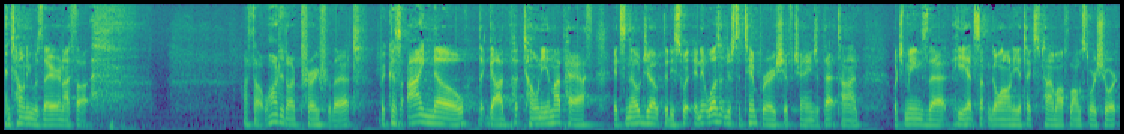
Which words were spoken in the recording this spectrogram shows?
and Tony was there, and I thought, I thought, why did I pray for that? Because I know that God put Tony in my path. It's no joke that he switched, and it wasn't just a temporary shift change at that time, which means that he had something going on. He had to take some time off. Long story short,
